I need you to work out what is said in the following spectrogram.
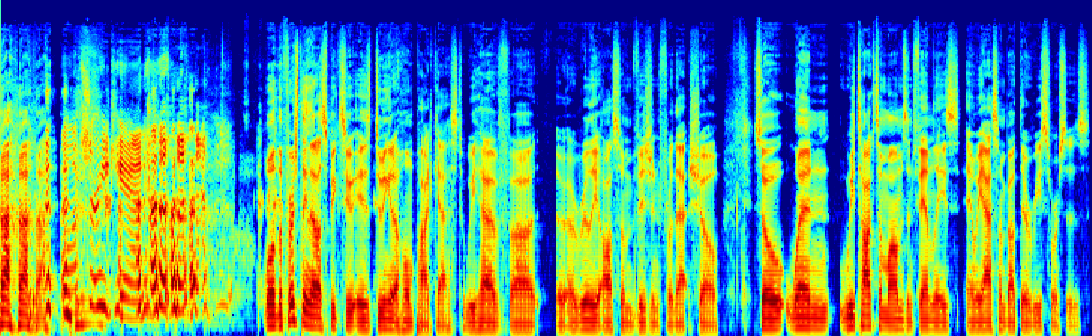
oh, I'm sure he can. well, the first thing that I'll speak to is doing it at home podcast. We have uh, a really awesome vision for that show. So when we talk to moms and families and we ask them about their resources,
